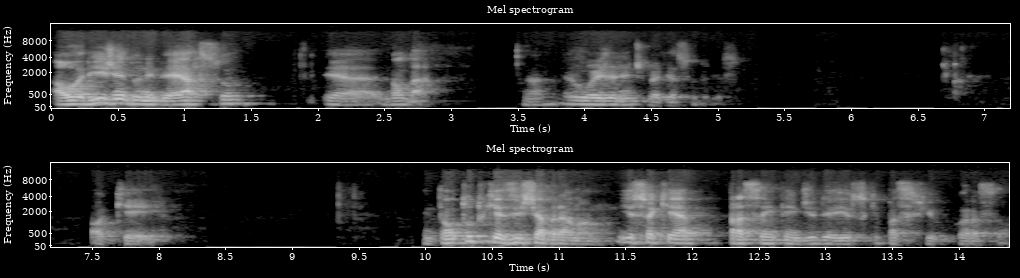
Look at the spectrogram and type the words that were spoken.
a origem do universo, é, não dá. Né? Hoje a gente vai ver sobre isso. Ok. Então, tudo que existe é Brahman. Isso é que é para ser entendido e é isso que pacifica o coração.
